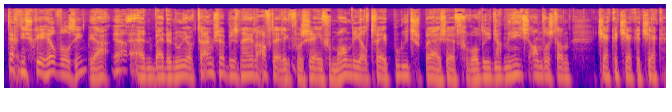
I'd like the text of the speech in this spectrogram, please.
technisch kun je heel veel zien. Ja. Ja. En bij de New York Times hebben ze een hele afdeling van zeven man die al twee Pulitzerprijzen heeft gewonnen. Die doen niets anders dan checken, checken, checken.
